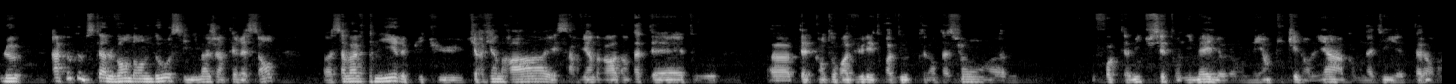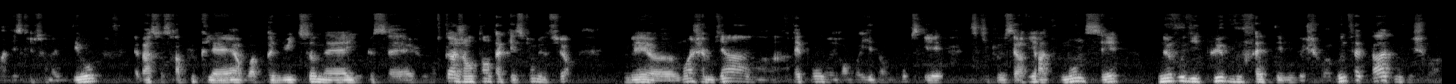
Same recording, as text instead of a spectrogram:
le, un peu comme si tu as le vent dans le dos, c'est une image intéressante. ça va venir et puis tu, tu reviendras et ça reviendra dans ta tête ou peut-être quand tu auras vu les trois vidéos de présentation, une fois que tu as mis, tu sais, ton email en ayant cliqué dans le lien, comme on a dit tout à l'heure dans la description de la vidéo, eh ben, ce sera plus clair, ou après une nuit de sommeil, ou que sais-je. En tout cas, j'entends ta question, bien sûr, mais euh, moi, j'aime bien répondre et renvoyer dans le groupe ce qui, peut servir à tout le monde, c'est ne vous dites plus que vous faites des mauvais choix. Vous ne faites pas de mauvais choix.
